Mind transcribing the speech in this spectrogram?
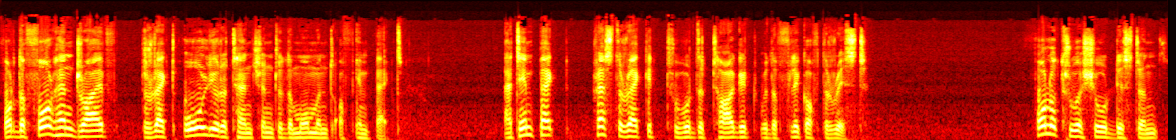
For the forehand drive, direct all your attention to the moment of impact. At impact, press the racket toward the target with a flick of the wrist. Follow through a short distance.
